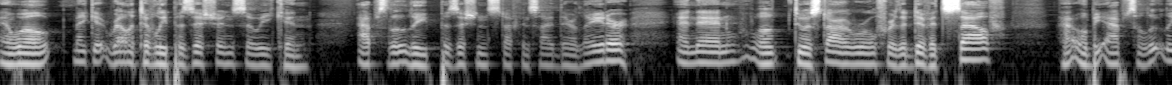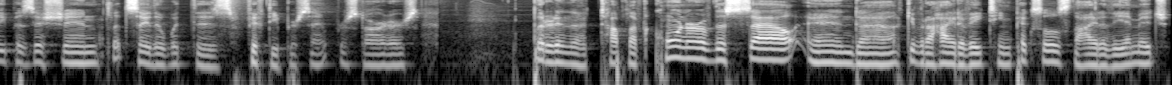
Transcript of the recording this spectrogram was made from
And we'll make it relatively positioned so we can absolutely position stuff inside there later. And then we'll do a style rule for the div itself. That will be absolutely positioned. Let's say the width is 50% for starters put it in the top left corner of the cell and uh, give it a height of 18 pixels, the height of the image.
